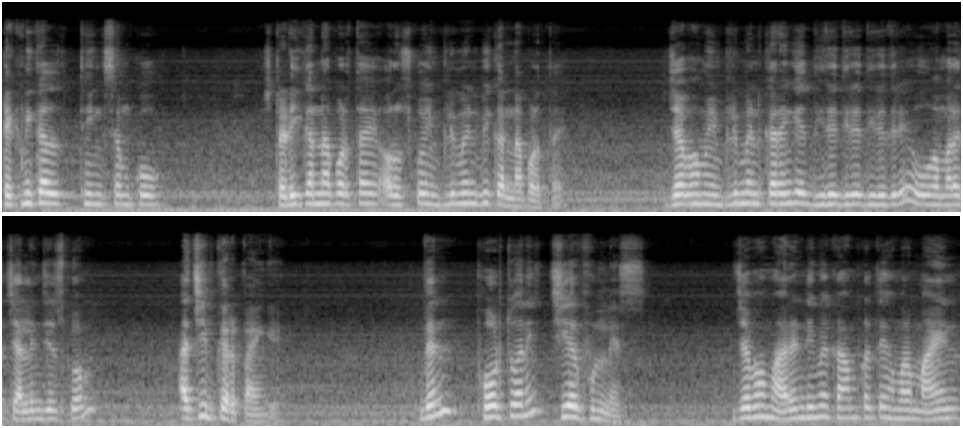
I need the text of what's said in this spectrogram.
टेक्निकल थिंग्स हमको स्टडी करना पड़ता है और उसको इम्प्लीमेंट भी करना पड़ता है। जब हम इम्प्लीमेंट करेंगे, धीरे धीरे धीरे धीरे वो हमारे चैलेंजेस को हम अचीव कर पाएँगे। Then fourth one is cheerfulness जब हम आर में काम करते हैं, हमारा mind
